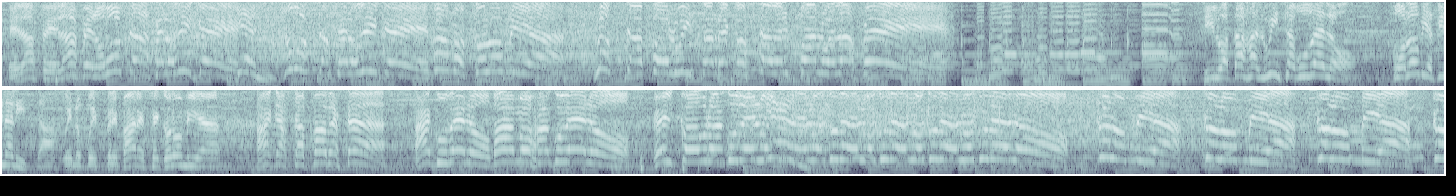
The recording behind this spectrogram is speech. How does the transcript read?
Edafe, Edafe, lo bota, se lo dije. ¿Quién? Lo bota, se lo dije. Vamos Colombia. Lo tapó Luisa recostada el palo Edafe. Si lo ataja Luis Agudelo, Colombia finalista. Bueno, pues prepárese Colombia. Agazapada está. Agudelo, vamos Agudelo. El cobro Agudelo, Agudelo, Agudelo, Agudelo, Agudelo, Agudelo. Colombia, Colombia, Colombia, Colombia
